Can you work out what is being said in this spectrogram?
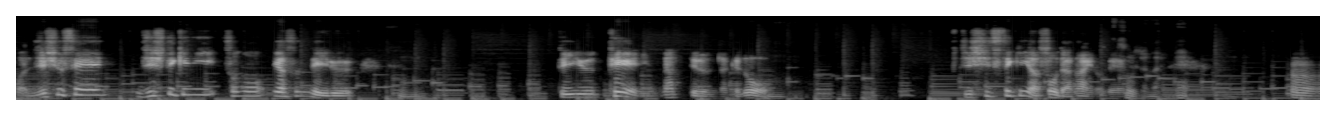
そう自主性、自主的にその休んでいるっていう体になってるんだけど、うんうん実質的にはそうではないので、そうじゃないね。うん、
